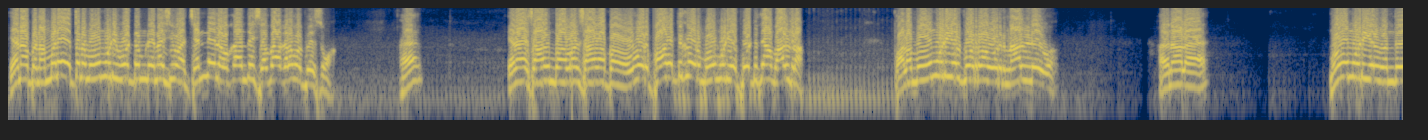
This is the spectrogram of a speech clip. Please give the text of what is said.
ஏன்னா இப்ப நம்மளே எத்தனை முகமூடி ஓட்டோம்னு என்ன செய்வான் சென்னையில உட்காந்து செவ்வாய்க்கிழமை பேசுவான் ஆ? ஏன்னா சாகும் பாவம் சாகா பாவம் ஒவ்வொரு பாவத்துக்கும் ஒரு முகமூடியை போட்டு தான் வாழ்றான் பல முகமூடிகள் போடுறான் ஒரு நாள்லேயும். அதனால முகமூடிகள் வந்து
